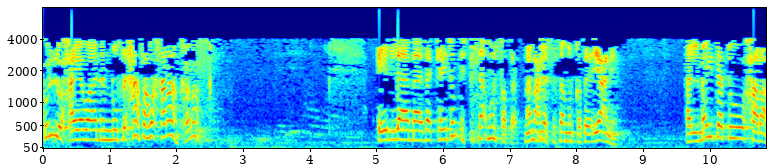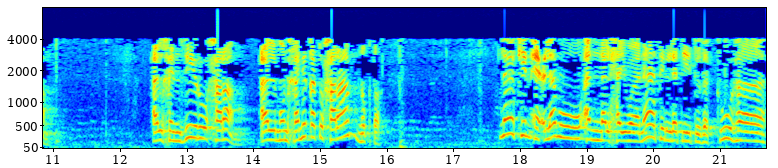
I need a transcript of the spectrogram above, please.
كل حيوان نطح فهو حرام خلاص. إلا ما ذكيتم استثناء منقطع. ما معنى استثناء منقطع؟ يعني الميتة حرام الخنزير حرام المنخنقة حرام نقطة. لكن اعلموا أن الحيوانات التي تذكوها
